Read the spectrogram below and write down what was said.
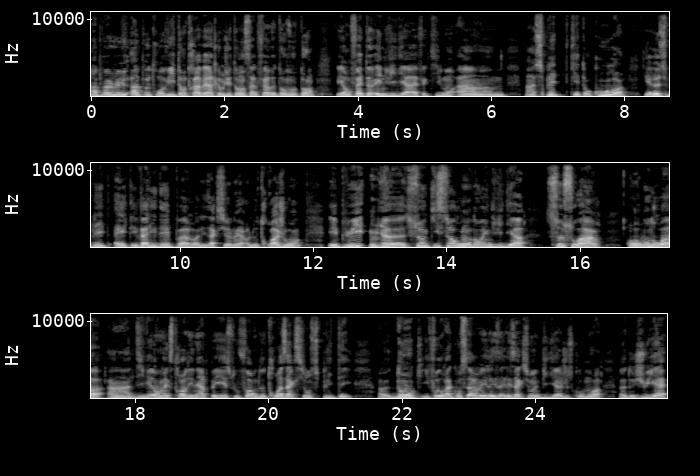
un peu lu un peu trop vite en travers comme j'ai tendance à le faire de temps en temps. Et en fait Nvidia effectivement a un, split qui est en cours. Et le split a été validé par les actionnaires le 3 juin. Et puis euh, ceux qui seront dans Nvidia ce soir auront droit à un dividende extraordinaire payé sous forme de trois actions splittées. Euh, donc, il faudra conserver les, actions Nvidia jusqu'au mois euh, de juillet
